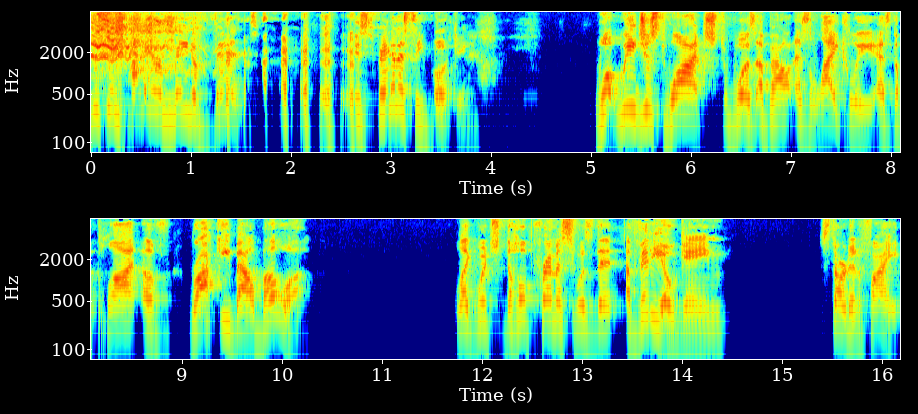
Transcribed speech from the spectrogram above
this entire main event is fantasy booking. What we just watched was about as likely as the plot of Rocky Balboa. Like, which the whole premise was that a video game started a fight.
